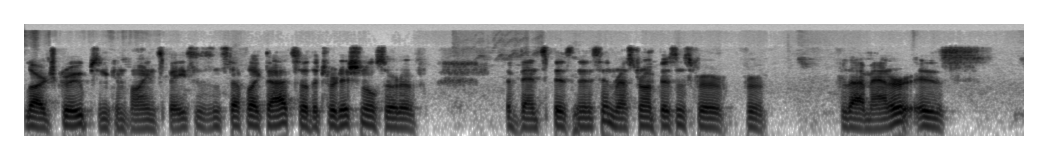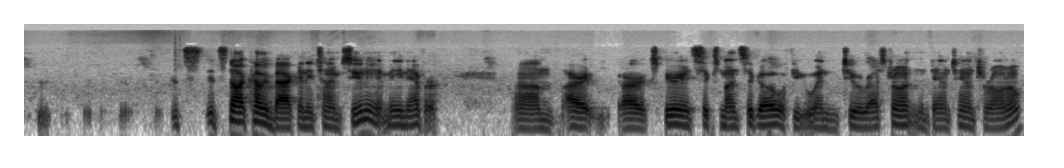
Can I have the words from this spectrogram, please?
large groups and confined spaces and stuff like that. So the traditional sort of events business and restaurant business, for for for that matter, is it's it's not coming back anytime soon, and it may never. Um, our our experience six months ago, if you went to a restaurant in downtown Toronto,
